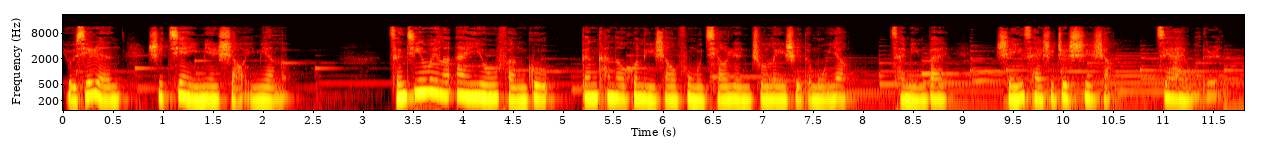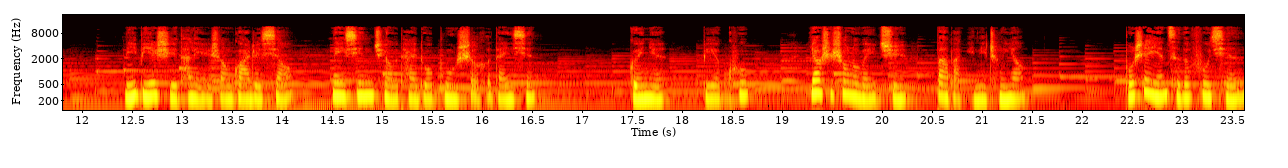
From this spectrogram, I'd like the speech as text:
有些人是见一面少一面了。曾经为了爱义无反顾。当看到婚礼上父母强忍住泪水的模样，才明白，谁才是这世上最爱我的人。离别时，他脸上挂着笑，内心却有太多不舍和担心。闺女，别哭，要是受了委屈，爸爸给你撑腰。不善言辞的父亲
